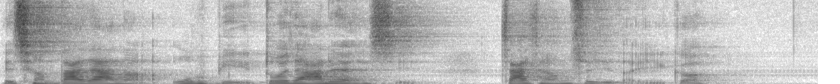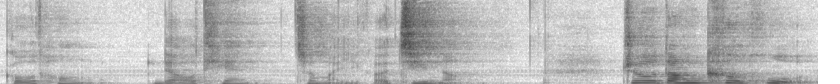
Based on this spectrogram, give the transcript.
也请大家呢务必多加练习。加强自己的一个沟通聊天这么一个技能，只有当客户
